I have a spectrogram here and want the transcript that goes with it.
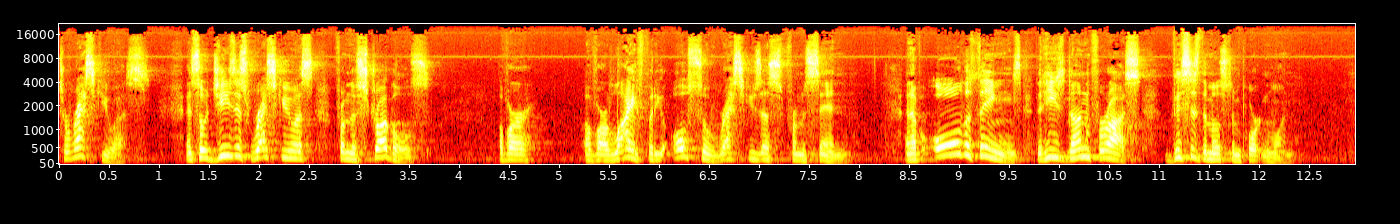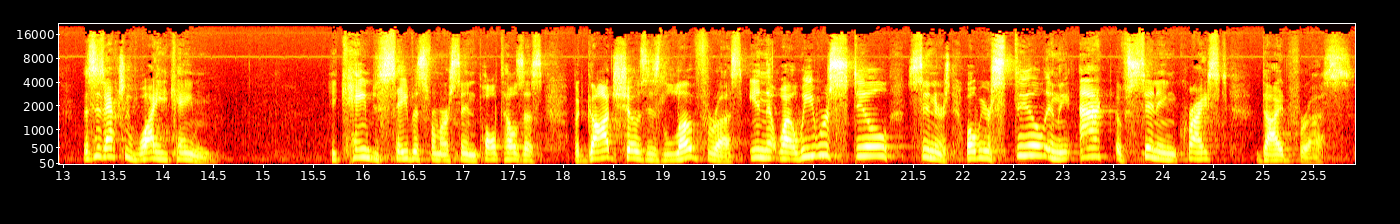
to rescue us. And so Jesus rescues us from the struggles of our, of our life, but he also rescues us from sin. And of all the things that he's done for us, this is the most important one. This is actually why he came. He came to save us from our sin. Paul tells us, but God shows his love for us in that while we were still sinners, while we were still in the act of sinning, Christ died for us.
